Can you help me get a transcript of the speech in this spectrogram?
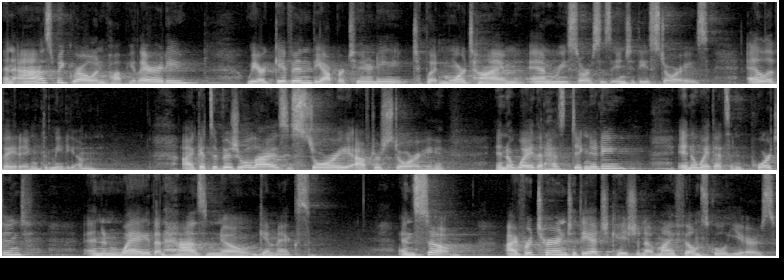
And as we grow in popularity, we are given the opportunity to put more time and resources into these stories, elevating the medium. I get to visualize story after story in a way that has dignity, in a way that's important, and in a way that has no gimmicks. And so, I've returned to the education of my film school years.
